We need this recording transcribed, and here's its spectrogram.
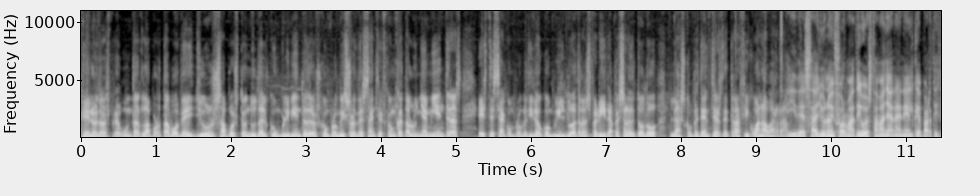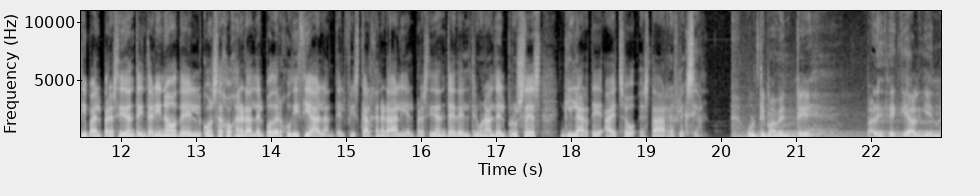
En otras preguntas, la portavoz de Junts ha puesto en duda el cumplimiento de los compromisos de Sánchez con Cataluña, mientras este se ha comprometido con Bildu a transferir, a pesar de todo, las competencias de tráfico a Navarra. Y desayuno informativo esta mañana en el que participa el presidente interino del Consejo General del Poder Judicial ante el fiscal general y el presidente del Tribunal del Prusés, Guilarte, ha hecho esta reflexión. Últimamente parece que alguien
